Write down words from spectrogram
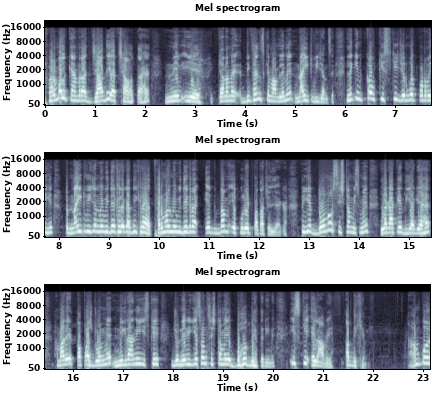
थर्मल कैमरा ज़्यादा अच्छा होता है ये, क्या नाम है, डिफेंस के मामले में नाइट विजन से। लेकिन कब किसकी ज़रूरत पड़ रही है तो नाइट विजन में भी देख लेगा, दिख रहा है, थर्मल में भी देख रहा है, एकदम एक्यूरेट पता चल जाएगा। तो ये दोनों सिस्टम इसमें लगा के दिया गया है। हमारे तपस ड्रोन में निगरानी, इसके जो नेविगेशन सिस्टम है, ये बहुत बेहतरीन है। इसके अलावे, अब देखिए, हमको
